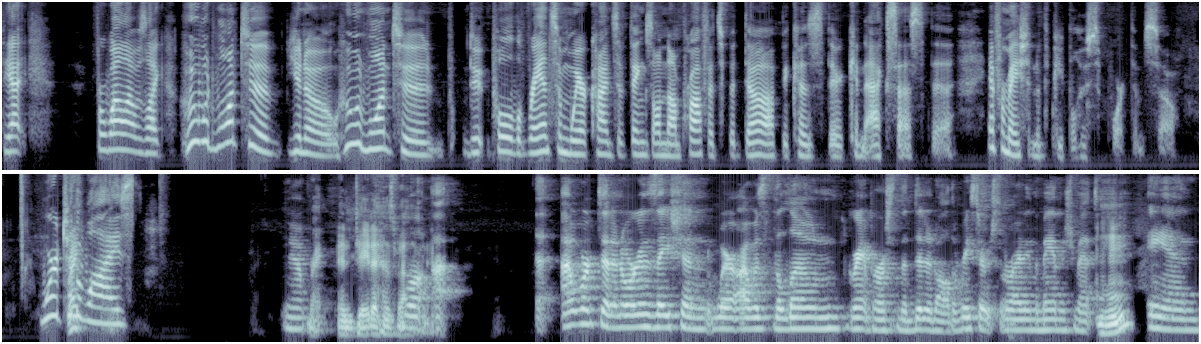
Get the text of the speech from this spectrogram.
Yeah, for a while I was like, who would want to, you know, who would want to do, pull the ransomware kinds of things on nonprofits? But duh, because they can access the information of the people who support them. So, word to right. the wise. Yeah, right. And data has value. Well, I worked at an organization where I was the lone grant person that did it all the research, the writing, the management. Mm-hmm. And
